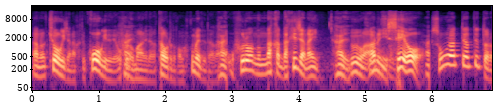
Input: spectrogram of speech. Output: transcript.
あの競技じゃなくて講義でお風呂周りだから、タオルとかも含めてだから、はい。お風呂の中だけじゃないはい、部分はあるにせよ、そうやってやってったら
